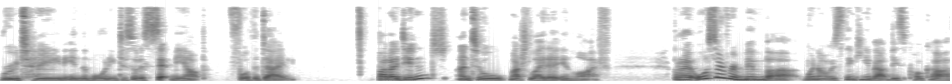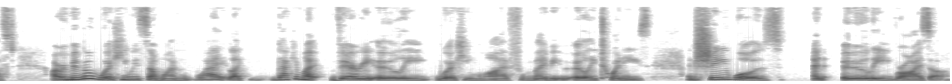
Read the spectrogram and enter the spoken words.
routine in the morning to sort of set me up for the day. But I didn't until much later in life. But I also remember when I was thinking about this podcast, I remember working with someone way like back in my very early working life or maybe early 20s and she was an early riser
